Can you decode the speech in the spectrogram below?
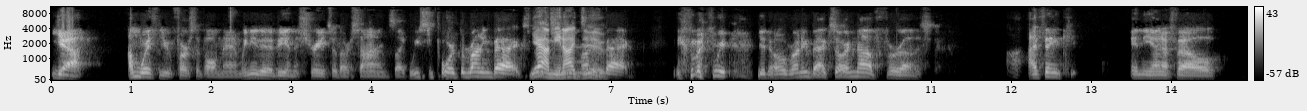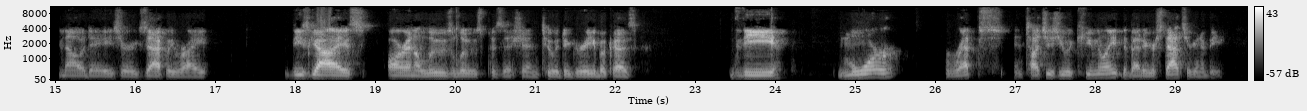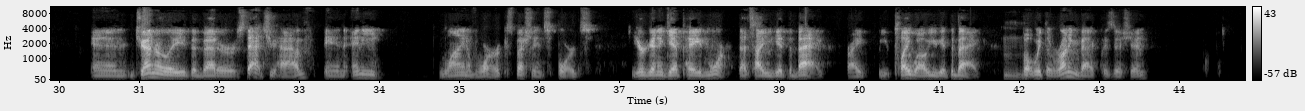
Yeah, I'm with you. First of all, man, we need to be in the streets with our signs like we support the running backs. Yeah, I mean, I do. Back. we, you know, running backs are enough for us. I think in the NFL nowadays, you're exactly right. These guys are in a lose lose position to a degree because the more reps and touches you accumulate, the better your stats are going to be. And generally, the better stats you have in any line of work, especially in sports, you're going to get paid more. That's how you get the bag, right? You play well, you get the bag. Mm. But with the running back position,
